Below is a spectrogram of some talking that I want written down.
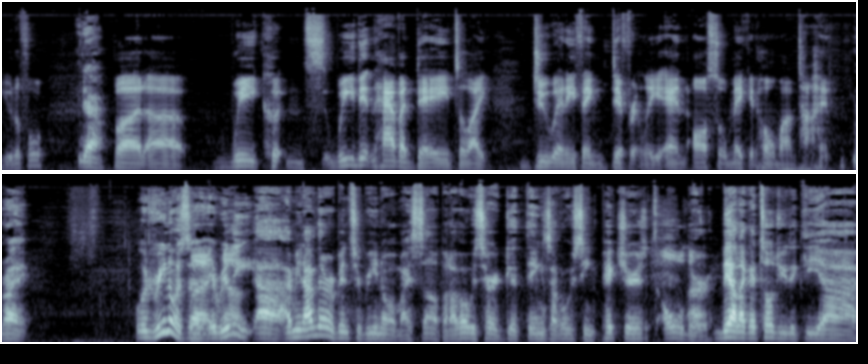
beautiful Yeah, but uh we couldn't we didn't have a day to like do anything differently and also make it home on time right. With Reno is a, it really. Uh, I mean, I've never been to Reno myself, but I've always heard good things. I've always seen pictures. it's older Uh, yeah, like I told you, the the uh,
